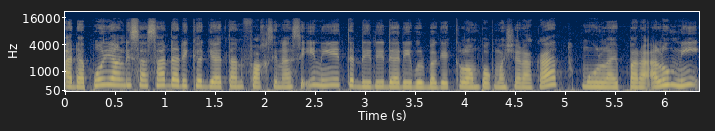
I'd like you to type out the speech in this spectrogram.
Adapun yang disasar dari kegiatan vaksinasi ini terdiri dari berbagai kelompok masyarakat, mulai para alumni,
